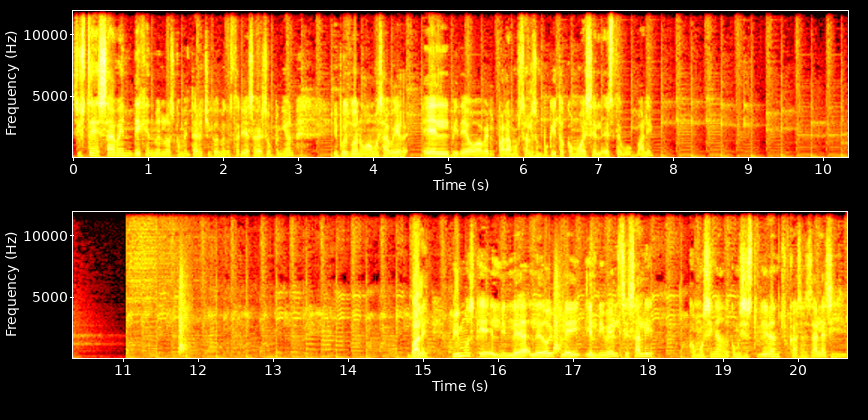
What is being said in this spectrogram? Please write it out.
Si ustedes saben, déjenme en los comentarios chicos, me gustaría saber su opinión. Y pues bueno, vamos a ver el video, a ver para mostrarles un poquito cómo es el, este bug, ¿vale? Vale, vimos que le, doy play y el nivel se sale como si nada, como si estuviera en su casa, se sale así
